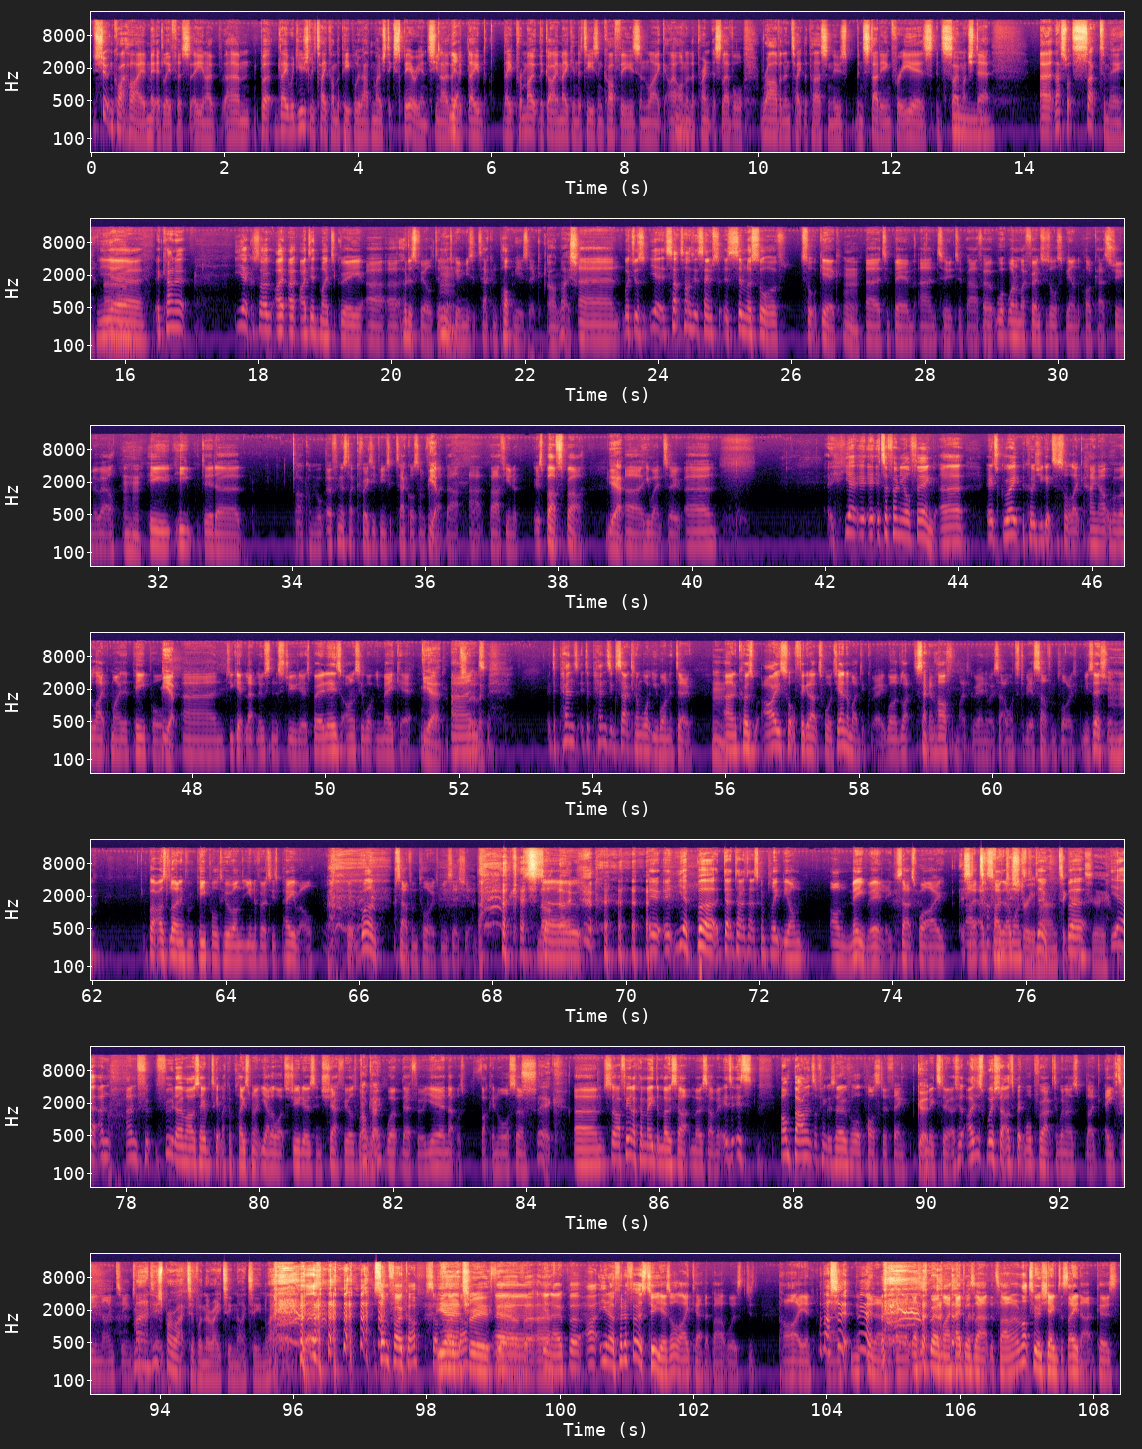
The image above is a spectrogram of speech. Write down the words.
shooting quite high admittedly for you know um, but they would usually take on the people who had most experience you know they Yeah. would they they promote the guy making the teas and coffees and like uh, Mm. on an apprentice level rather than take the person who's been studying for years in so much Mm. debt uh, that's what sucked to me Yeah, it kind of. Yeah, because I, I I did my degree at uh, Huddersfield, did my degree in music tech and pop music, oh nice um, which was yeah, it sounds like the same, a similar sort of sort of gig Hmm. uh, to BIMM and to to Bath. Uh, w- one of my friends who's also been on the podcast, Stu Morel, Mm-hmm. he he did a. I can't remember, I think it's like creative music tech or something Yeah. like that at Bath Uni. It's Bath Spa. yeah uh, he went to. Um, yeah, it, it- it's a funny old thing. Uh, it's great because you get to sort of like hang out with other like-minded people, Yep. and you get let loose in the studios. But it is honestly what you make it, yeah absolutely and it depends. It depends exactly on what you want to do. Hmm. And because I sort of figured out towards the end of my degree, well, like the second half of my degree, anyway, that I wanted to be a self-employed musician. Mm-hmm. But I was learning from people who were on the university's payroll that weren't self-employed musicians. I guess not no. it, it, yeah, but that, that that's completely on on me really because that's what I It's a I, I decided I wanted to do. man, to get but into. yeah, and and f- through them I was able to get like a placement at Yellow Arch Studios in Sheffield where I Okay. worked, worked there for a year and that was fucking awesome. sick Um, so I feel like I made the most out most of it. It's, it's on balance, I think it's an overall positive thing for me to do. I just, I just wish that I was a bit more proactive when I was like 18, 19, 20. man who's proactive when they're 18 19 like some folk are. Some Yeah, folk are. true, yeah, but, uh, you know, but uh, you know, for the first two years, all I cared about was just partying. Well, that's And, it, yeah. You know, uh, that's where my head was at at the time, and I'm not too ashamed to say that because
